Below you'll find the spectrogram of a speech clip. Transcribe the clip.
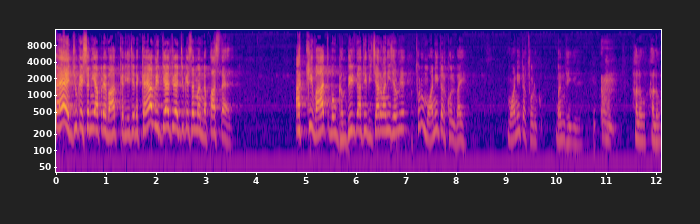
કયા એજ્યુકેશનની આપણે વાત કરીએ છીએ અને કયા વિદ્યાર્થીઓ એજ્યુકેશનમાં નપાસ થયા છે? આખી વાત બહુ ગંભીરતાથી વિચારવાની જરૂર છે. થોડું મોનિટર ખોલ ભાઈ. મોનિટર થોડુંક બંધ થઈ ગયું છે. હલો હલો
